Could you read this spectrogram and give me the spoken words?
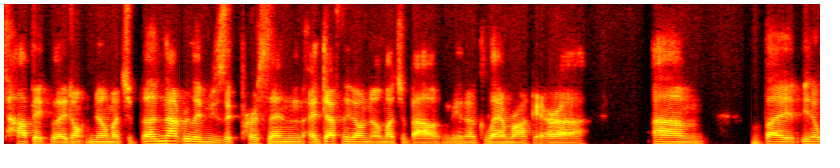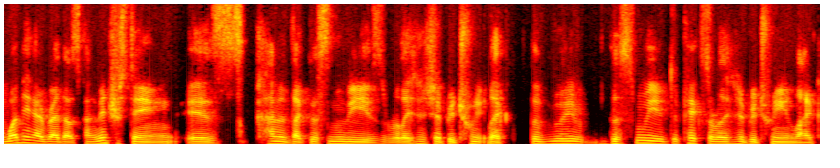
topic that I don't know much. I'm not really a music person. I definitely don't know much about you know glam rock era. Um, but you know, one thing I read that was kind of interesting is kind of like this movie's relationship between like the movie. This movie depicts the relationship between like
